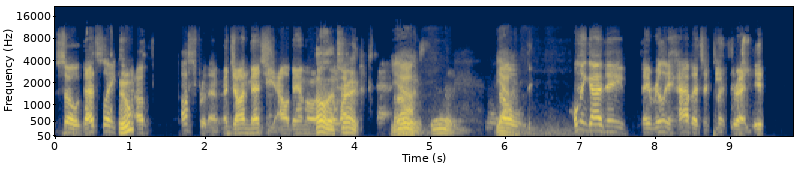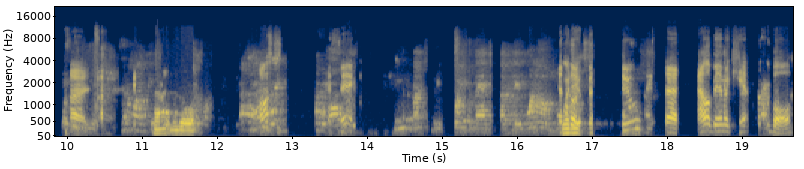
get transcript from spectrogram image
So that's like Who? a loss for them. Uh, John Metchie, Alabama. Oh, that's right. Yeah. Oh, Yeah. So the only guy they they really have that's a deep threat is uh, Cotton Bowl. Austin. I think. Would Look, you- two that Alabama can't run the ball.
